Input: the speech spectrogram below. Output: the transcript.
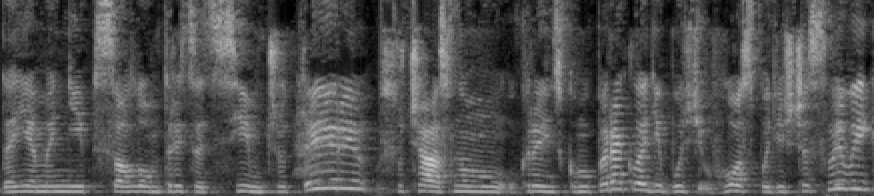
дає мені псалом 37.4 в сучасному українському перекладі Будь в Господі щасливий,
